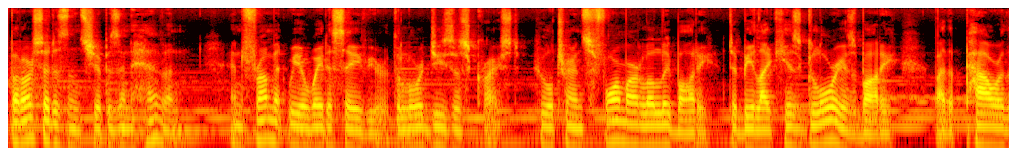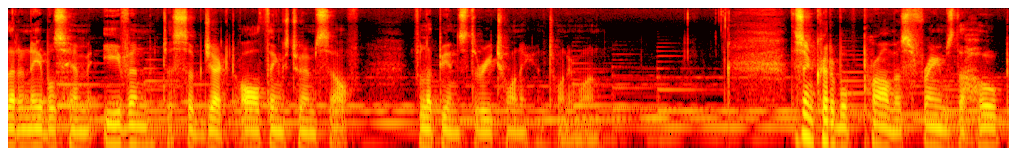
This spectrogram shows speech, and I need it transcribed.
But our citizenship is in heaven, and from it we await a Savior, the Lord Jesus Christ who will transform our lowly body to be like his glorious body by the power that enables him even to subject all things to himself. Philippians 3:20 and 21. This incredible promise frames the hope,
